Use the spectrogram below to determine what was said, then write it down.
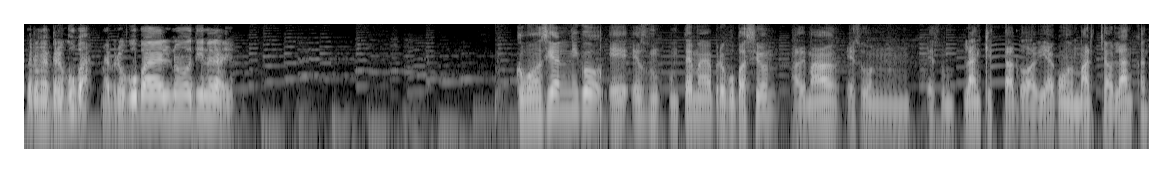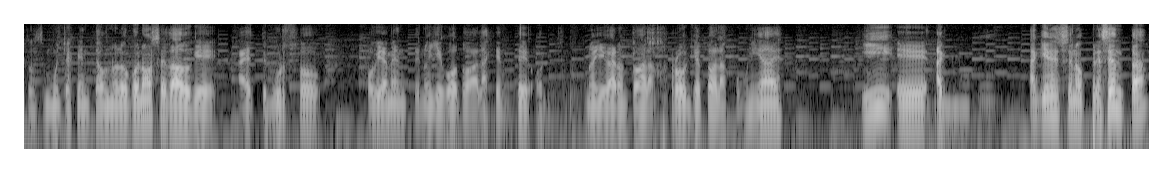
Pero me preocupa, me preocupa el nuevo itinerario. Como decía el Nico, eh, es un, tema de preocupación. Además, es un, es un plan que está todavía como en marcha blanca, entonces mucha gente aún no lo conoce, dado que a este curso obviamente no llegó toda la gente, no llegaron todas las parroquias, todas las comunidades. Y eh, a, quienes se nos presenta,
